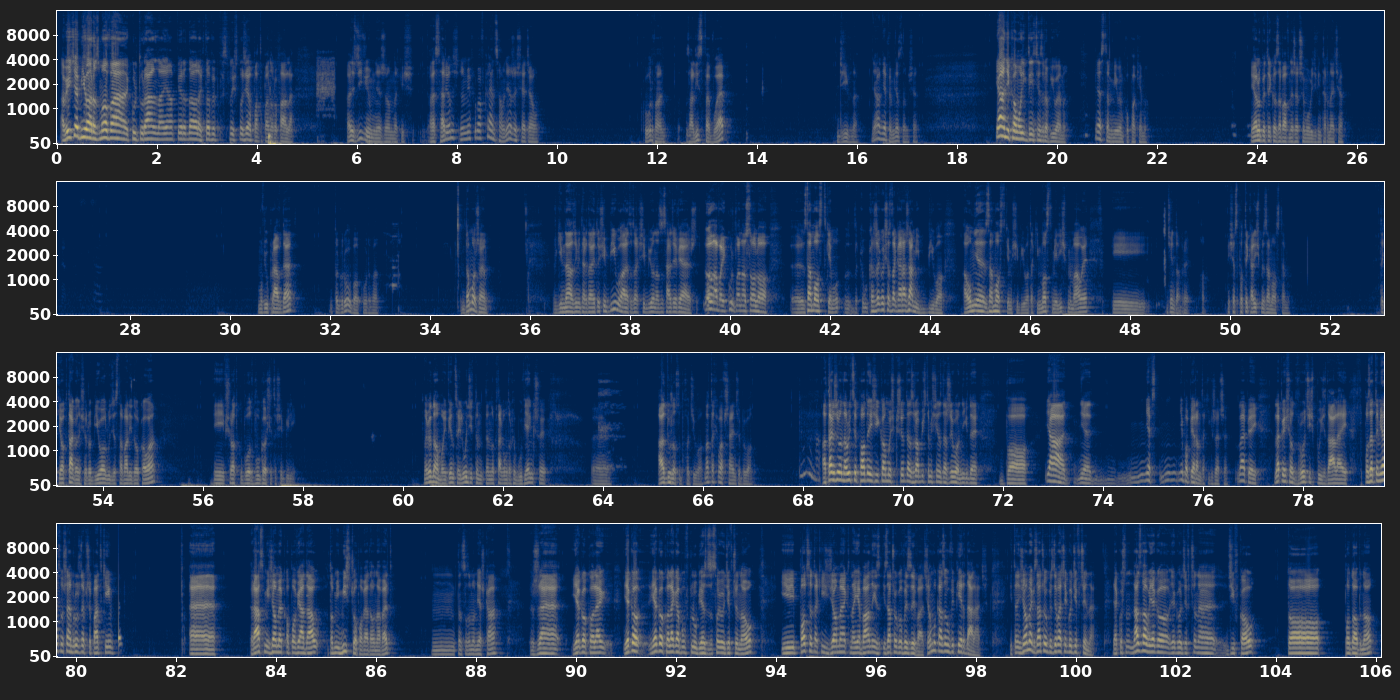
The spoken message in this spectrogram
A widzicie, miła rozmowa, kulturalna, ja pierdolę, kto by sp- spodziewał pan to panu Rofale. Ale zdziwił mnie, że on jakiś... Ale serio? On się- On mnie chyba wkręcał, nie? Że siedział. Kurwa, za listwę w łeb? Dziwne. Ja nie wiem, nie znam się. Ja nikomu nigdy nic nie zrobiłem. Jestem miłym chłopakiem. Ja lubię tylko zabawne rzeczy mówić w internecie. Mówił prawdę? No to grubo, kurwa. Wiadomo, że w gimnazjum i tak dalej to się biło, ale to tak się biło na zasadzie, wiesz, no dawaj kurwa na solo, za mostkiem. U, u każdego się za garażami biło, a u mnie za mostkiem się biło. Taki most mieliśmy mały i dzień dobry. O. I się spotykaliśmy za mostem. Taki oktagon się robiło, ludzie stawali dookoła i w środku było dwóch gości, co się bili. No wiadomo, im więcej ludzi, tym ten oktagon trochę był większy. e, Ale dużo osób chodziło. No to chyba wszędzie było. A tak, żeby na ulicy podejść i komuś krzywdę zrobić, to mi się nie zdarzyło nigdy, bo ja nie, nie, nie popieram takich rzeczy. Lepiej, lepiej się odwrócić, pójść dalej. Poza tym ja słyszałem różne przypadki. E, raz mi ziomek opowiadał, to mi mistrzu opowiadał nawet, mm, ten co ze mną mieszka, że jego, koleg jego, jego kolega był w klubie ze swoją dziewczyną i podszedł jakiś ziomek najebany i, zaczął go wyzywać. I on mu kazał wypierdalać. I ten ziomek zaczął wyzywać jego dziewczynę. Jak już nazwał jego, jego dziewczynę dziwką, to podobno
